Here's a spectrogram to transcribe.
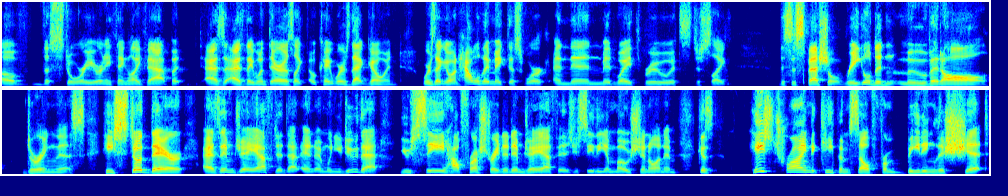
of the story or anything like that. But as as they went there, I was like, okay, where's that going? Where's that going? How will they make this work? And then midway through, it's just like this is special. Regal didn't move at all during this. He stood there as MJF did that. And and when you do that, you see how frustrated MJF is. You see the emotion on him because he's trying to keep himself from beating the shit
